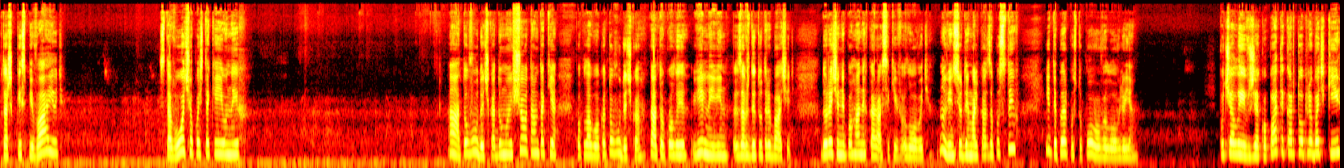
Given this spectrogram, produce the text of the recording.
Пташки співають. Ставочок ось такий у них. А, то вудочка. Думаю, що там таке поплавок, а то вудочка. Тато, коли вільний, він завжди тут рибачить. До речі, непоганих карасиків ловить. Ну, він сюди малька запустив і тепер поступово виловлює. Почали вже копати картоплю батьки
